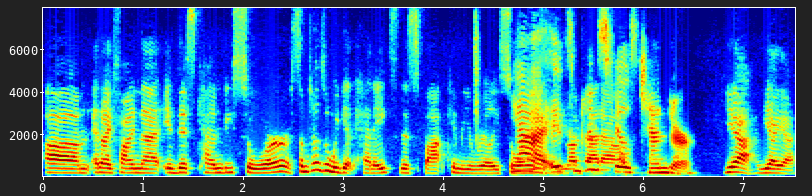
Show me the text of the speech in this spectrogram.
Um, and I find that it, this can be sore. Sometimes when we get headaches, this spot can be really sore. Yeah, it sometimes feels tender. Yeah, yeah, yeah.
